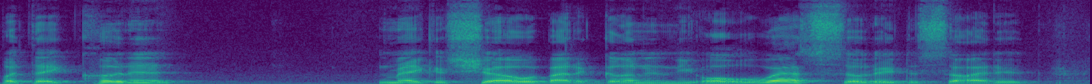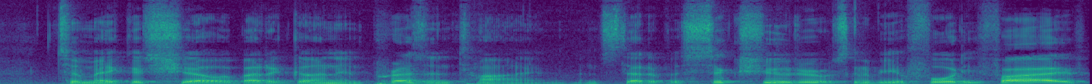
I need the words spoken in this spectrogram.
but they couldn't make a show about a gun in the Old West, so they decided to make a show about a gun in present time. Instead of a six shooter, it was going to be a 45.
